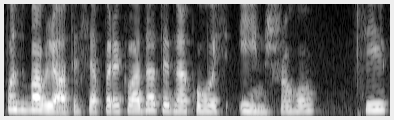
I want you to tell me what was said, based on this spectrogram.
позбавлятися, перекладати на когось іншого. Ці.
